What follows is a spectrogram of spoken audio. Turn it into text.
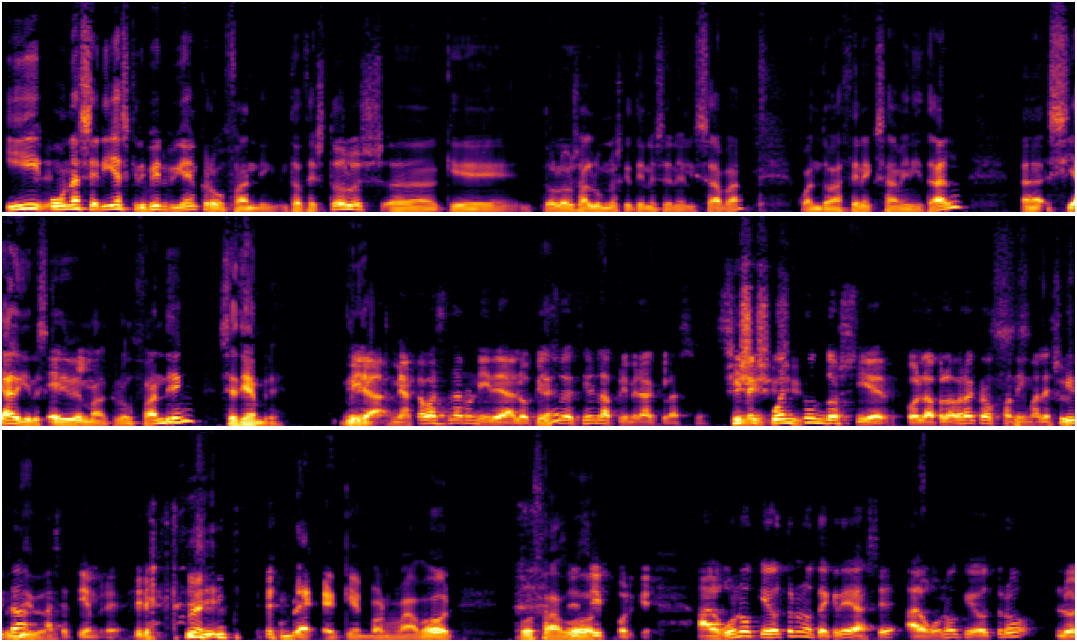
Y una sería escribir bien crowdfunding. Entonces, todos los, eh, que, todos los alumnos que tienes en el ISABA, cuando hacen examen y tal, eh, si alguien escribe mal crowdfunding, septiembre. Mira, me acabas de dar una idea, lo pienso ¿Eh? decir en la primera clase. Si me encuentro un dossier con la palabra crowdfunding mal escrita, a septiembre, directamente. Hombre, es que por favor. Por favor. Sí, sí, porque alguno que otro no te creas, ¿eh? Alguno que otro lo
